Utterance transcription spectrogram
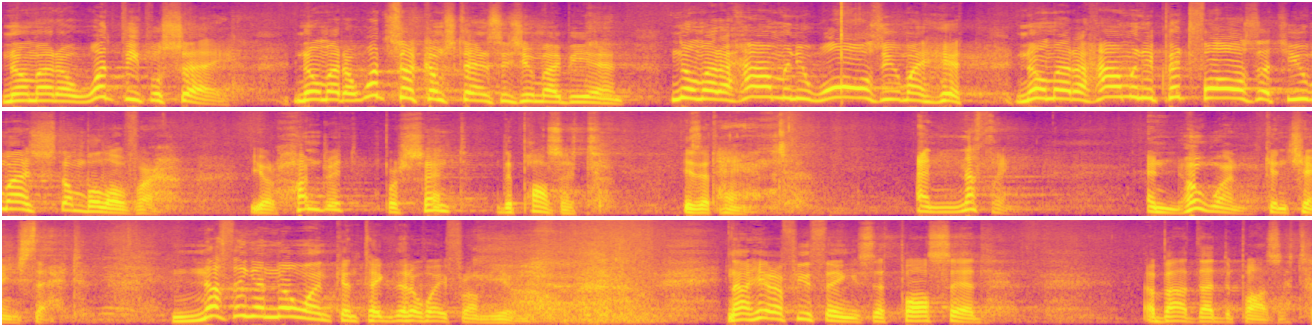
no matter what people say, no matter what circumstances you may be in, no matter how many walls you may hit, no matter how many pitfalls that you might stumble over, your 100% deposit is at hand. And nothing and no one can change that. Nothing and no one can take that away from you. Now, here are a few things that Paul said about that deposit.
